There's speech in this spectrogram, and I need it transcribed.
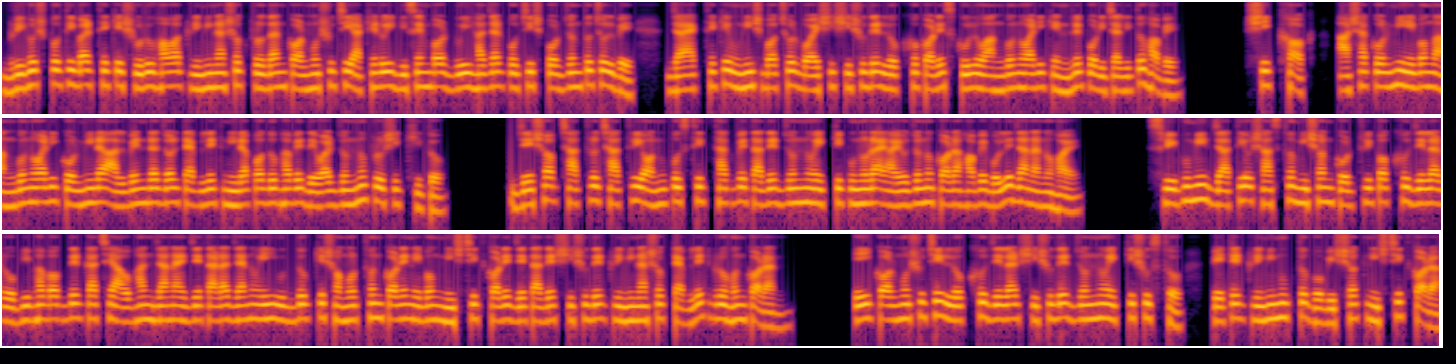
বৃহস্পতিবার থেকে শুরু হওয়া কৃমিনাশক প্রদান কর্মসূচি আঠেরোই ডিসেম্বর দুই হাজার পঁচিশ পর্যন্ত চলবে, যা এক থেকে ১৯ বছর বয়সী শিশুদের লক্ষ্য করে স্কুল ও আঙ্গনওয়াড়ি কেন্দ্রে পরিচালিত হবে। শিক্ষক, আশাকর্মী এবং আঙ্গনওয়াড়ি কর্মীরা আলবেন্ডাজল ট্যাবলেট নিরাপদভাবে দেওয়ার জন্য প্রশিক্ষিত। যেসব ছাত্রছাত্রী অনুপস্থিত থাকবে তাদের জন্য একটি পুনরায় আয়োজনও করা হবে বলে জানানো হয়। শ্রীভূমির জাতীয় স্বাস্থ্য মিশন কর্তৃপক্ষ জেলার অভিভাবকদের কাছে আহ্বান জানায় যে তারা যেন এই উদ্যোগকে সমর্থন করেন এবং নিশ্চিত করে যে তাদের শিশুদের কৃমিনাশক ট্যাবলেট গ্রহণ করান। এই কর্মসূচির লক্ষ্য জেলার শিশুদের জন্য একটি সুস্থ, পেটের কৃমিমুক্ত ভবিষ্যৎ নিশ্চিত করা।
